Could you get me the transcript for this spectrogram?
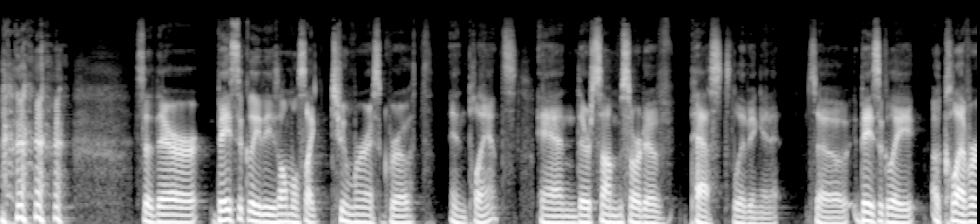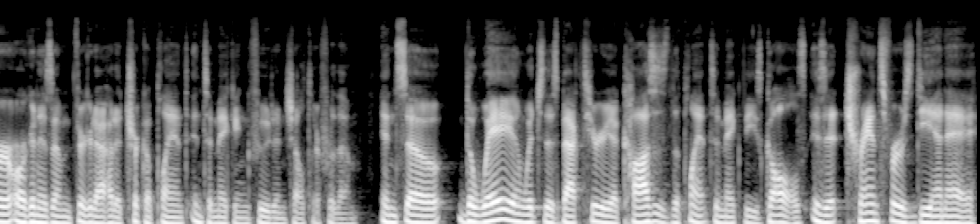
So they're basically these almost like tumorous growth in plants, and there's some sort of pest living in it. So basically, a clever organism figured out how to trick a plant into making food and shelter for them. And so the way in which this bacteria causes the plant to make these galls is it transfers DNA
